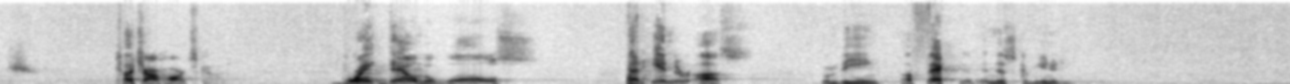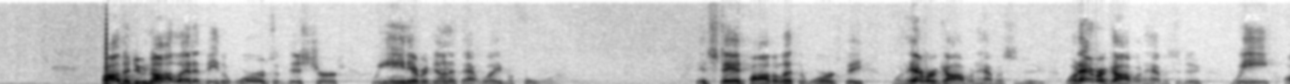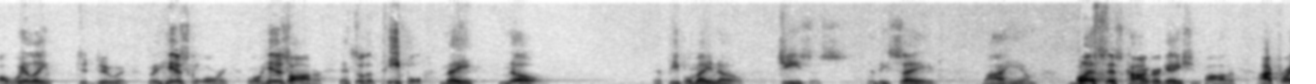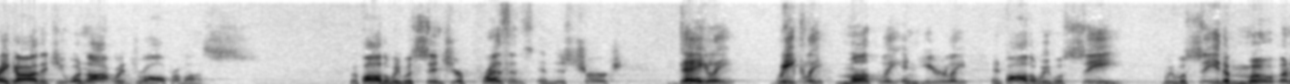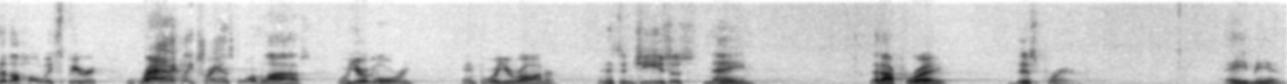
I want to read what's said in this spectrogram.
Touch our hearts, God. Break down the walls that hinder us from being effective in this community. Father, do not let it be the words of this church, we ain't ever done it that way before. Instead, Father, let the words be whatever God would have us to do. Whatever God would have us to do, we are willing to do it for His glory, for His honor, and so that people may know, that people may know Jesus and be saved by Him. Bless this congregation, Father. I pray, God, that you will not withdraw from us. But, Father, we will sense your presence in this church daily weekly, monthly, and yearly. And Father, we will see, we will see the movement of the Holy Spirit radically transform lives for your glory and for your honor. And it's in Jesus' name that I pray this prayer. Amen.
